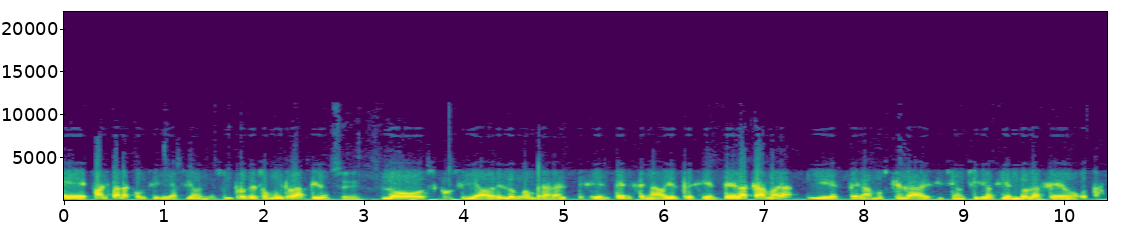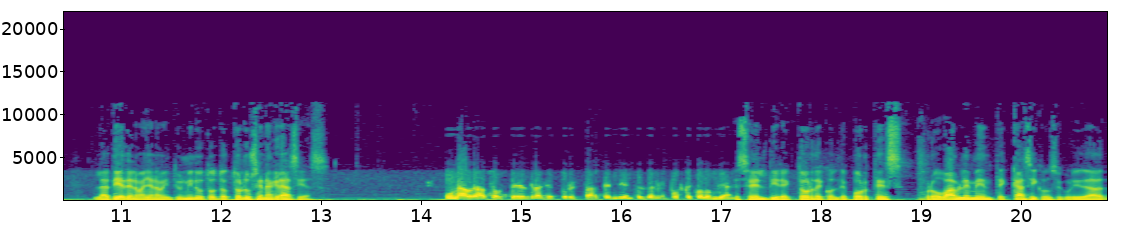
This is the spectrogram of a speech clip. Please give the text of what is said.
Eh, falta la conciliación, es un proceso muy rápido. Los conciliadores los nombrará el presidente del Senado y el presidente de la Cámara y esperamos que la decisión siga siendo la sede de Bogotá. Las 10 de la mañana, 21 minutos. Doctor Lucena, gracias. Un abrazo a ustedes, gracias por estar pendientes del deporte colombiano. Es el director de Coldeportes, probablemente, casi con seguridad,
